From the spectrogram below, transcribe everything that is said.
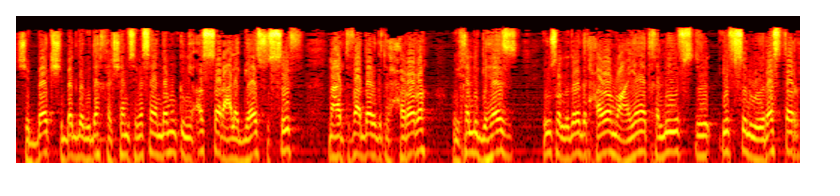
شباك الشباك ده بيدخل شمس مثلا ده ممكن يأثر على الجهاز في الصيف مع ارتفاع درجة الحرارة ويخلي الجهاز يوصل لدرجة حرارة معينة تخليه يفصل, يفصل ويرستر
